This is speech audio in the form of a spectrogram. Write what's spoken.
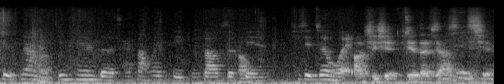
是，那我们今天的采访问题就到这边，谢谢政委。好，谢谢，谢谢大家，谢谢。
